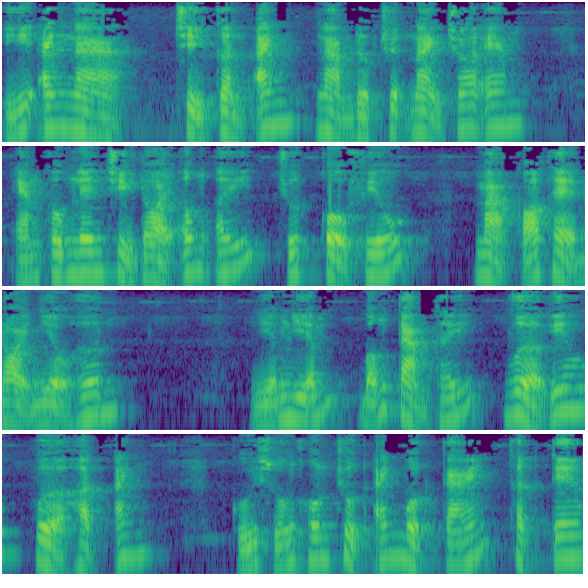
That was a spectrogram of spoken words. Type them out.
Ý anh là chỉ cần anh làm được chuyện này cho em, em không nên chỉ đòi ông ấy chút cổ phiếu, mà có thể đòi nhiều hơn. Nhiễm nhiễm bỗng cảm thấy vừa yêu vừa hận anh cúi xuống hôn chụt anh một cái, thật kêu,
